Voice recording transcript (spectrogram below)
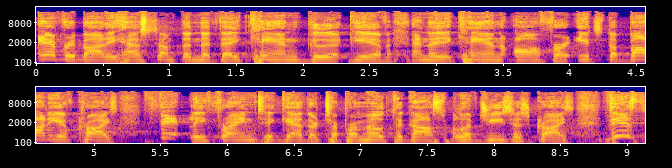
Everybody has something that they can give and they can offer. It's the body of Christ fitly framed together to promote the gospel of Jesus Christ. This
